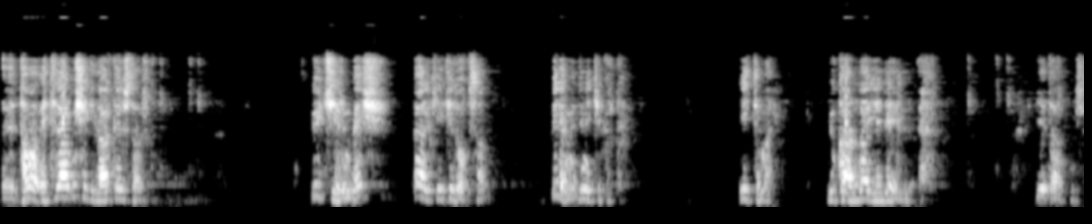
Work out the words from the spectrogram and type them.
e, tamam etiler bu şekilde arkadaşlar. 3.25 belki 2.90 bilemedin 2.40 ihtimal. Yukarıda 7.50 7.60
